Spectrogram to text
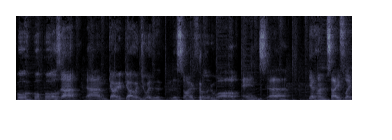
balls up. Um, go, go, enjoy the, the snow for a little while, and uh, get home safely.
